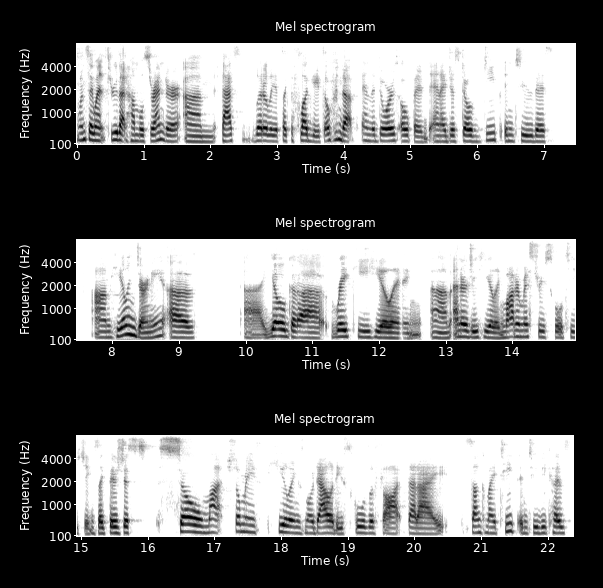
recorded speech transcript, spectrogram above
once I went through that humble surrender, um, that's literally it's like the floodgates opened up and the doors opened, and I just dove deep into this um, healing journey of uh, yoga, Reiki healing, um, energy healing, modern mystery school teachings. Like there's just so much, so many healings, modalities, schools of thought that I sunk my teeth into because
